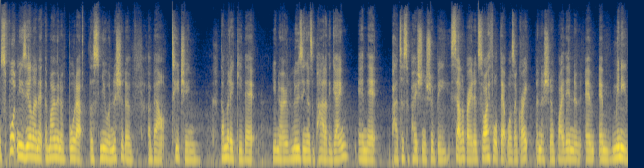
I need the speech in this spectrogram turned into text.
Sport New Zealand at the moment have brought out this new initiative about teaching tamariki that, you know, losing is a part of the game and that participation should be celebrated. So I thought that was a great initiative by them, and, and many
